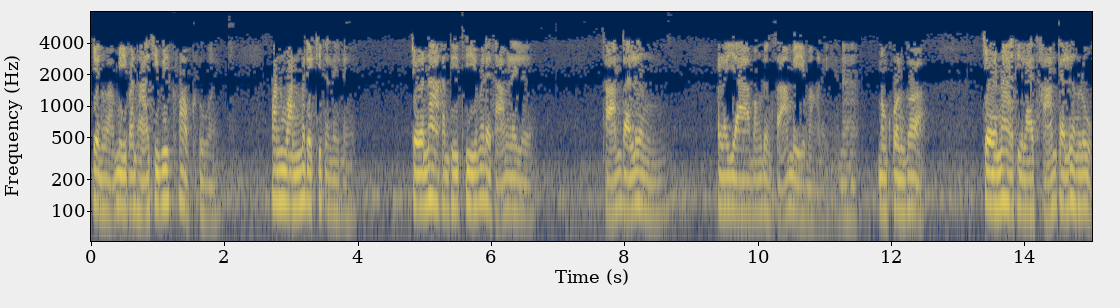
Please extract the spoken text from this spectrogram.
เช่นว่ามีปัญหาชีวิตครอบครัววันๆไม่ได้คิดอะไรเลย เจอหน้ากันทีๆไม่ได้ถามอะไรเลย ถามแต่เรื่องภรรยาบางเรื่องสามีบางอะไรอย่างเงี้ยนะฮะบางคนก็เจอหน้าทีไรถามแต่เรื่องลูก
